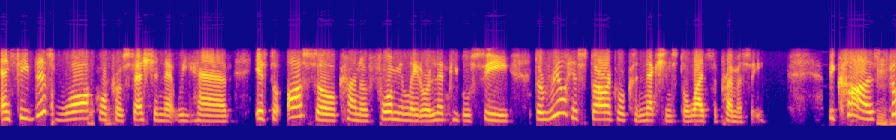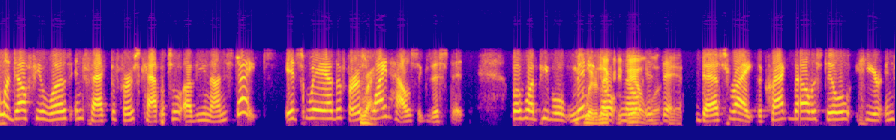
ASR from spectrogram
And see, this walk or procession that we have is to also kind of formulate or let people see the real historical connections to white supremacy. Because mm-hmm. Philadelphia was, in fact, the first capital of the United States. It's where the first right. White House existed. But what people many don't know is that yeah. that's right. The crack bell is still here in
